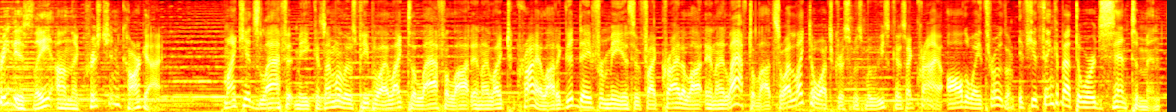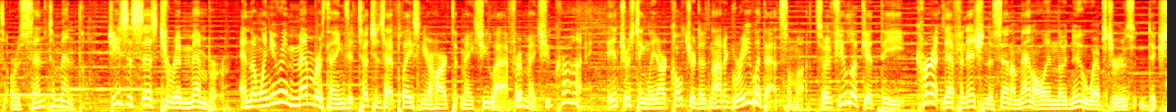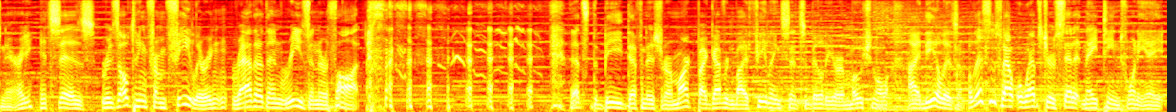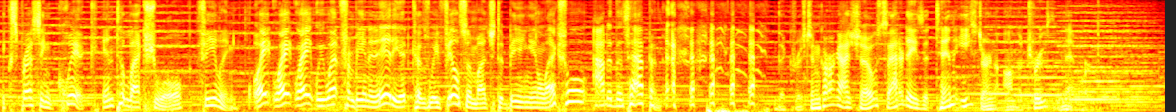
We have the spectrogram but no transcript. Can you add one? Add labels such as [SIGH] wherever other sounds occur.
Previously on the Christian Car Guy. My kids laugh at me because I'm one of those people I like to laugh a lot and I like to cry a lot. A good day for me is if I cried a lot and I laughed a lot. So I like to watch Christmas movies because I cry all the way through them. If you think about the word sentiment or sentimental, Jesus says to remember. And then when you remember things, it touches that place in your heart that makes you laugh or it makes you cry. Interestingly, our culture does not agree with that so much. So if you look at the current definition of sentimental in the new Webster's dictionary, it says resulting from feeling rather than reason or thought. [LAUGHS] That's the B definition, or marked by, governed by feeling, sensibility, or emotional idealism. Well, this is what Webster said it in 1828, expressing quick, intellectual feeling. Wait, wait, wait. We went from being an idiot because we feel so much to being intellectual? How did this happen? [LAUGHS] the Christian Car Guy Show, Saturdays at 10 Eastern on the Truth Network.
